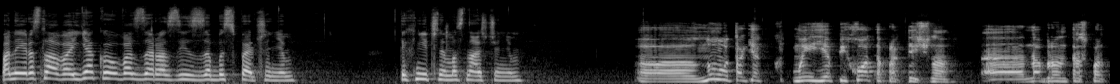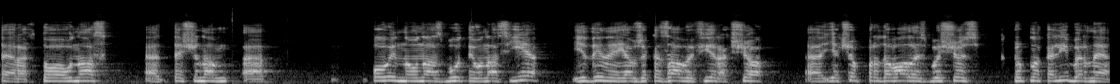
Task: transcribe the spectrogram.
Пане Ярославе, як у вас зараз із забезпеченням, технічним оснащенням? Е, ну, так як ми є піхота практично е, на бронетранспортерах, то у нас е, те, що нам повинно у нас бути, у нас є. Єдине, я вже казав в ефірах, що якщо б продавалось би щось крупнокаліберне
